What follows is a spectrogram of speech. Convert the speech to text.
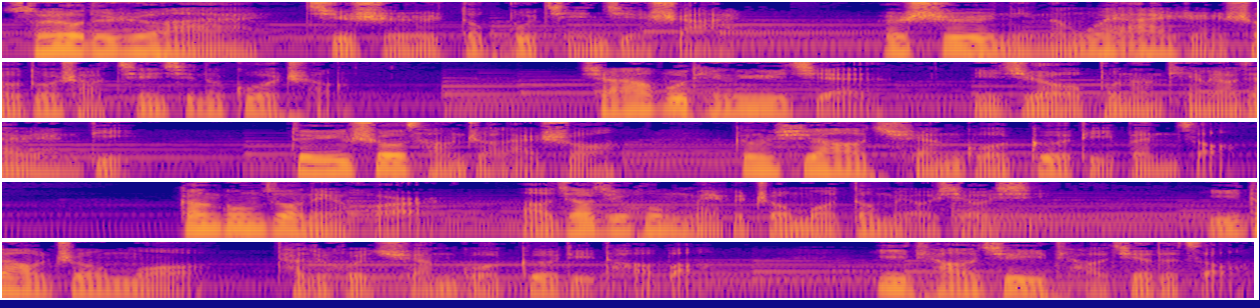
所有的热爱其实都不仅仅是爱，而是你能为爱忍受多少艰辛的过程。想要不停遇见，你就不能停留在原地。对于收藏者来说，更需要全国各地奔走。刚工作那会儿，老焦几乎每个周末都没有休息，一到周末。他就会全国各地淘宝，一条街一条街的走，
